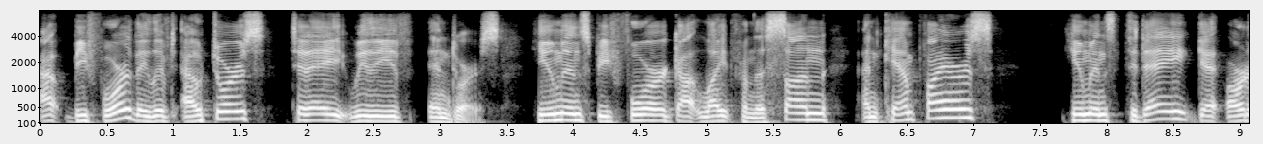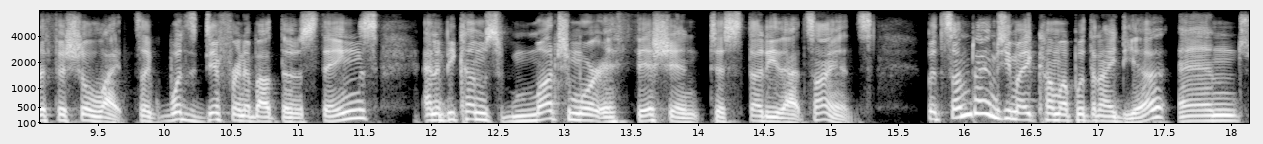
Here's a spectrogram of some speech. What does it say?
out before they lived outdoors, today we live indoors. Humans before got light from the sun and campfires. Humans today get artificial light. It's like, what's different about those things? And it becomes much more efficient to study that science. But sometimes you might come up with an idea and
